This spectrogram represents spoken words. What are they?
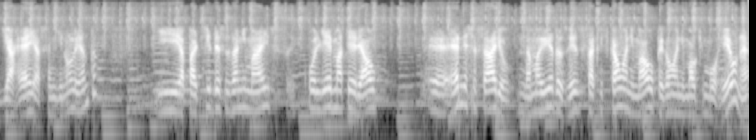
diarreia sanguinolenta, e a partir desses animais colher material é, é, necessário, na maioria das vezes, sacrificar um animal, pegar um animal que morreu, né?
